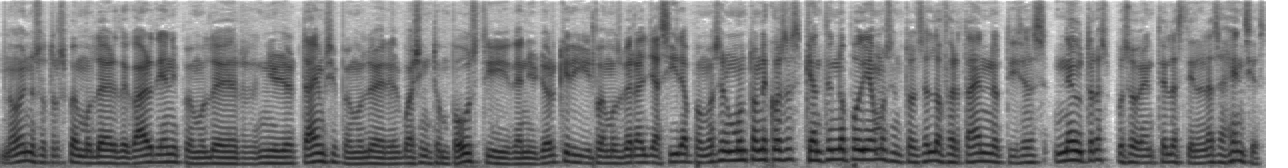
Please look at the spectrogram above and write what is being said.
¿no? Y nosotros podemos leer The Guardian y podemos leer New York Times y podemos leer el Washington Post y The New Yorker y podemos ver Al Jazeera, podemos hacer un montón de cosas que antes no podíamos. Entonces la oferta de noticias neutras, pues obviamente las tienen las agencias.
